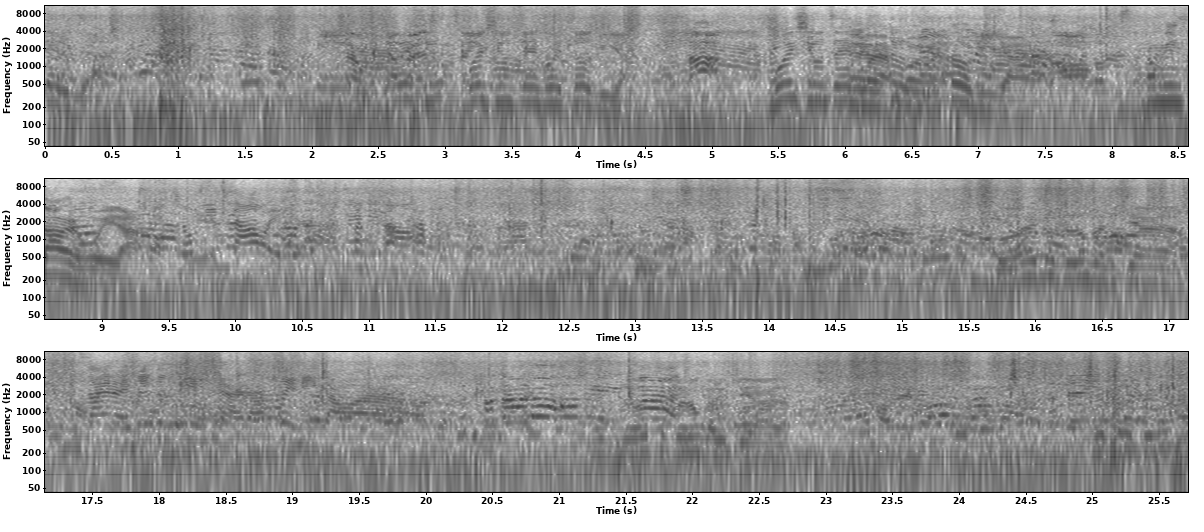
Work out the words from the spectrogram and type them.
倒去啊！在我们家卖不会伤这会倒去啊！啊，不会伤济会倒去啊！倒去啊，农民刀的会啦。农民刀诶。无迄做这种家己食的啦，在内面都捡起来啦，桂林搞啊啦。迄只好做这种家己食的啦。你做生做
